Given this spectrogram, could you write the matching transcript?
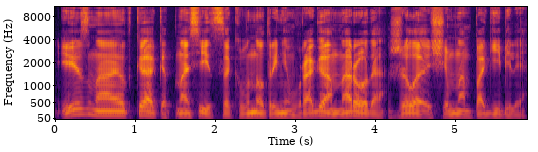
и знают, как относиться к внутренним врагам народа, желающим нам погибели.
